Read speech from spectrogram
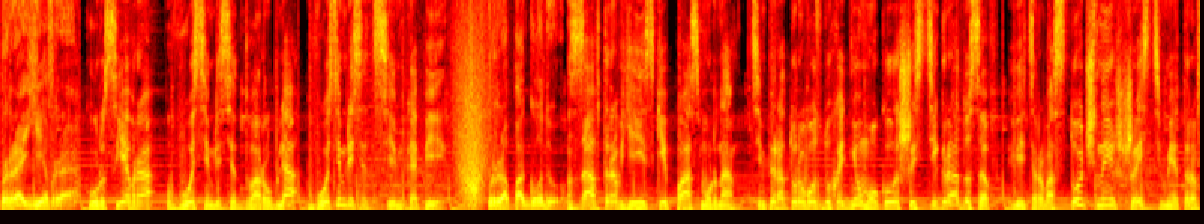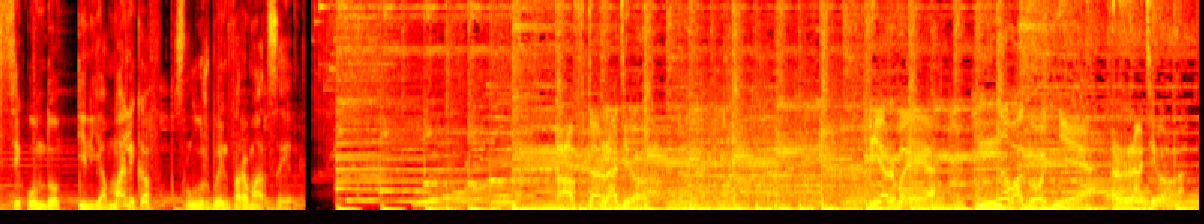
Про евро. Курс евро 82 рубля 87 копеек. Про погоду. Завтра в Ейске пасмурно. Температура воздуха днем около 6 градусов. Ветер восточный 6 метров в секунду. Илья Маликов, служба информации. Авторадио. Первое новогоднее радио.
